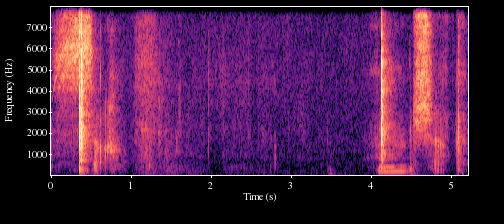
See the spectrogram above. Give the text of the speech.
So. Und schack.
